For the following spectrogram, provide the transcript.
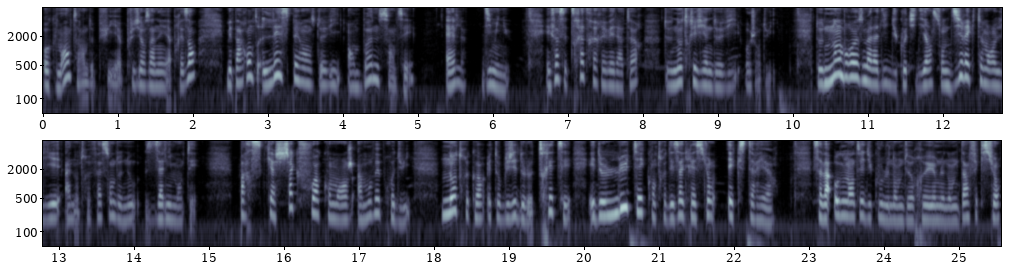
augmente hein, depuis plusieurs années à présent, mais par contre l'espérance de vie en bonne santé, elle, diminue. Et ça, c'est très très révélateur de notre hygiène de vie aujourd'hui. De nombreuses maladies du quotidien sont directement liées à notre façon de nous alimenter. Parce qu'à chaque fois qu'on mange un mauvais produit, notre corps est obligé de le traiter et de lutter contre des agressions extérieures. Ça va augmenter du coup le nombre de rhumes, le nombre d'infections,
